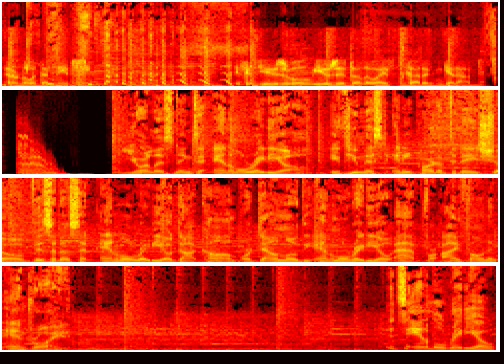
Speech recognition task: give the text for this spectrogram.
I don't know what that means. if it's usable, use it. Otherwise, cut it and get out. You're listening to Animal Radio. If you missed any part of today's show, visit us at animalradio.com or download the Animal Radio app for iPhone and Android. It's Animal Radio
